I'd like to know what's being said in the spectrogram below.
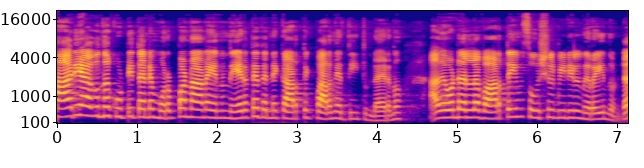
ഭാര്യയാകുന്ന കുട്ടി തന്റെ മുറപ്പണ്ണാണ് എന്ന് നേരത്തെ തന്നെ കാർത്തിക് പറഞ്ഞെത്തിയിട്ടുണ്ടായിരുന്നു. അതുകൊണ്ട് നല്ല വാർത്തയും സോഷ്യൽ മീഡിയയിൽ നിറയുന്നുണ്ട്.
